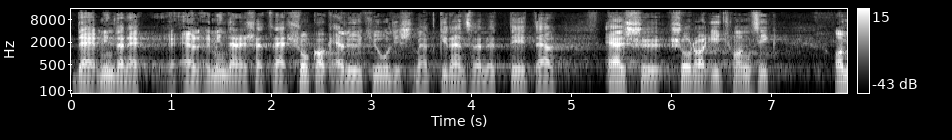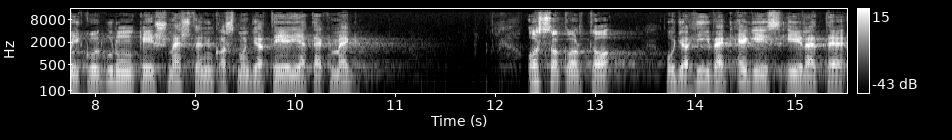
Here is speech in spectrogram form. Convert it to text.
de minden, el, minden esetre sokak előtt jól ismert 95 tétel első sora így hangzik, amikor Urunk és Mesterünk azt mondja, térjetek meg, azt akarta, hogy a hívek egész élete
